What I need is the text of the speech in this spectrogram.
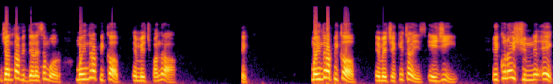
जनता विद्यालयासमोर महिंद्रा पिकअप एम एच पंधरा. Take Mahindra pickup M H एक्केचाळीस ए जी एकोणावीस शून्य एक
